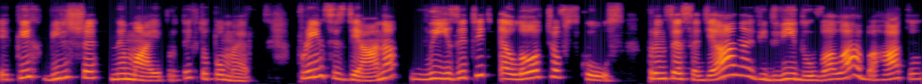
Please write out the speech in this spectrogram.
яких більше немає, про тих, хто помер. Princess Diana visited a lot of schools. Принцеса Діана відвідувала багато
